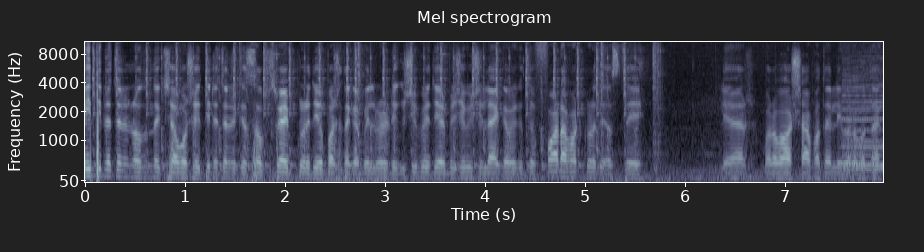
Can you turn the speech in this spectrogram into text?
এই তিনটা চ্যানেল নতুন দেখছে অবশ্যই তিনটা চ্যানেলকে সাবস্ক্রাইব করে দিও, পাশে থাকা বেল বাটনটি খুশি করে দিও বেশি বেশি লাইক হবে কিন্তু ফটাফট করে দিও। আসতে ক্লিয়ার বরাবর শাফাত আলী, বরাবর থাক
